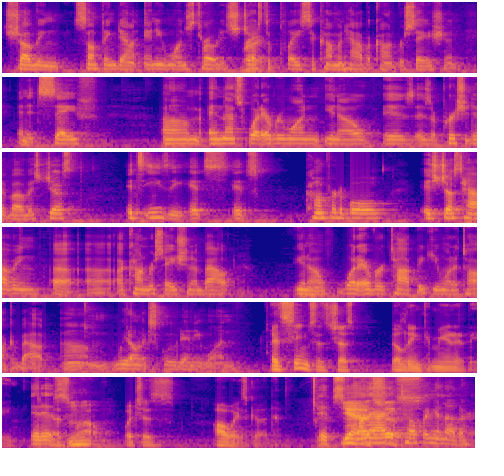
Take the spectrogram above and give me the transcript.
shoving something down anyone's throat. It's just Right. a place to come and have a conversation, and it's safe. Um, and that's what everyone, you know, is is appreciative of. It's just, it's easy. It's it's comfortable. It's just having a, a, a conversation about, you know, whatever topic you want to talk about. Um, we don't exclude anyone. It seems it's just building community. It is. as well, which is always good. It's Yeah, one addict helping another.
